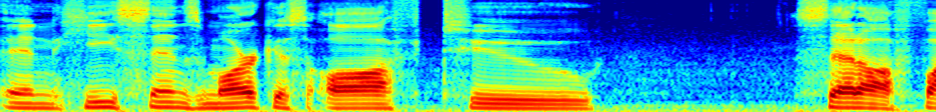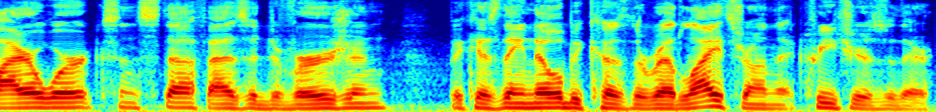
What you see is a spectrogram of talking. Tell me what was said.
and he sends Marcus off to set off fireworks and stuff as a diversion because they know because the red lights are on that creatures are there.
